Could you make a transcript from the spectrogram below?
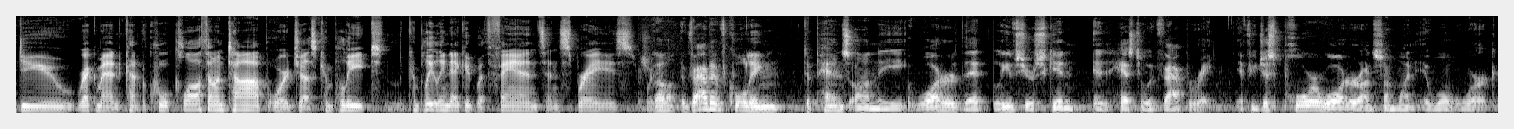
do you recommend kind of a cool cloth on top or just complete completely naked with fans and sprays? Well evaporative cooling depends on the water that leaves your skin. It has to evaporate. If you just pour water on someone it won't work.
